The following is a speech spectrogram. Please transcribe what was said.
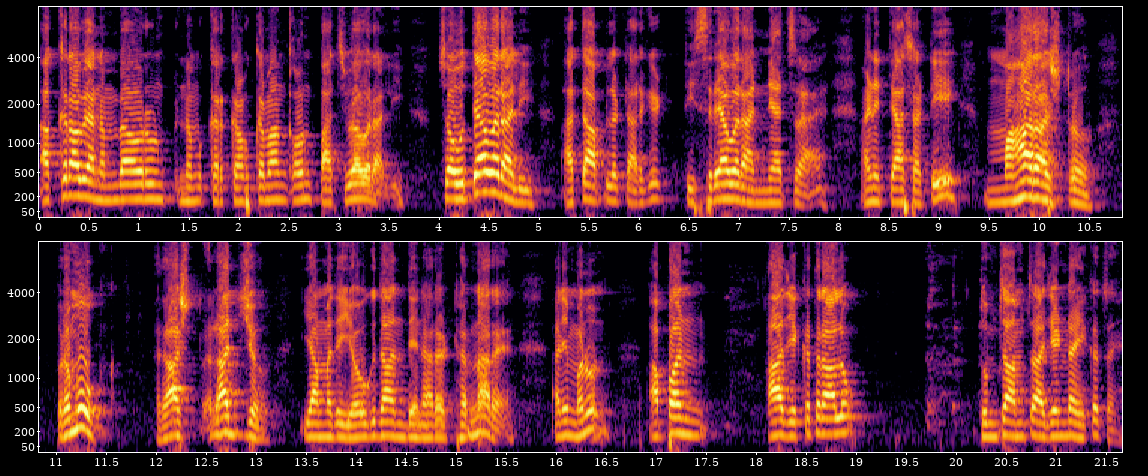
अकराव्या नंब्यावरून नम कर- क्रम- क्रमांकावरून पाचव्यावर आली चौथ्यावर आली. आता आपलं टार्गेट तिसऱ्यावर आणण्याचं आहे. आणि त्यासाठी महाराष्ट्र प्रमुख राष्ट्र राज्य यामध्ये योगदान देणारं ठरणार आहे. आणि म्हणून आपण आज एकत्र आलो. तुमचा आमचा अजेंडा एकच आहे.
